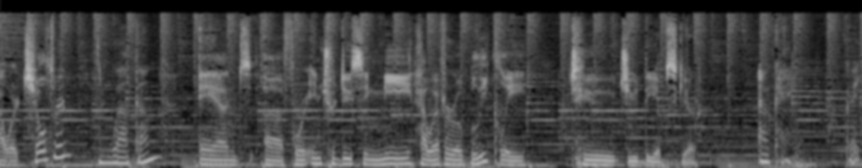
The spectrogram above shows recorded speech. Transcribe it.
our children You're welcome. and uh, for introducing me, however obliquely, to Jude the Obscure. Okay. Great.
